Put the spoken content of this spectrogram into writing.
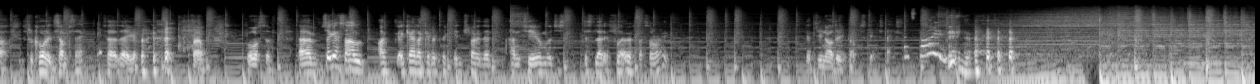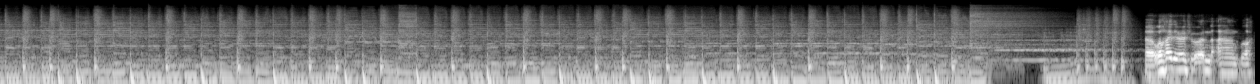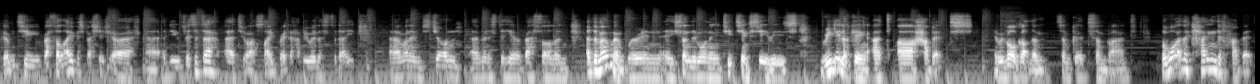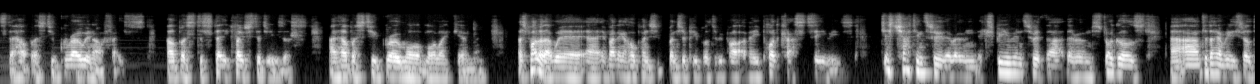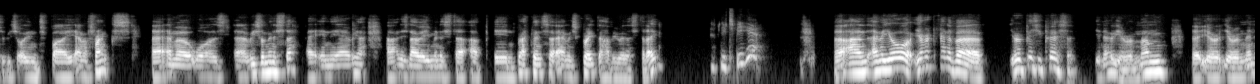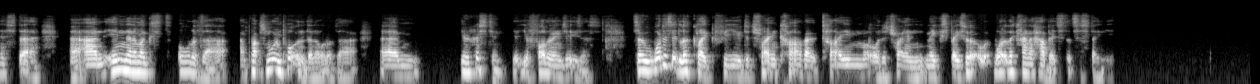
well, it's recording something. So there you go. well, awesome. Um, so yes, I'll I, again I'll give a quick intro and then hand to you, and we'll just just let it flow if that's all right. Yeah, do nodding. I'll just get to next. That's fine. Uh, well, hi there, everyone, and welcome to Bethel Live, especially if you're a, a new visitor uh, to our site. Great to have you with us today. Uh, my name's Jon, uh, minister here at Bethel, and at the moment we're in a Sunday morning teaching series, really looking at our habits. We've all got them, some good, some bad. But what are the kind of habits that help us to grow in our faith, help us to stay close to Jesus, and help us to grow more, more like Him? As part of that, we're uh, inviting a whole bunch, bunch of people to be part of a podcast series, just chatting through their own experience with that, their own struggles. Uh, and today I'm really thrilled to be joined by Emma Franks. Uh, Emma was a regional minister uh, in the area uh, and is now a minister up in Brecon. So, Emma, it's great to have you with us today. Happy to be here. Uh, and Emma, you're you're a kind of a you're a busy person. You know, you're a mum, uh, you're you're a minister, uh, and in and amongst all of that, and perhaps more important than all of that, um, you're a Christian. You're following Jesus. So, what does it look like for you to try and carve out time, or to try and make space? What are the kind of habits that sustain you?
